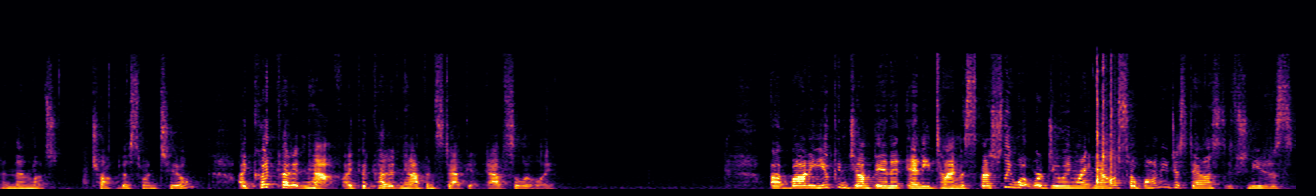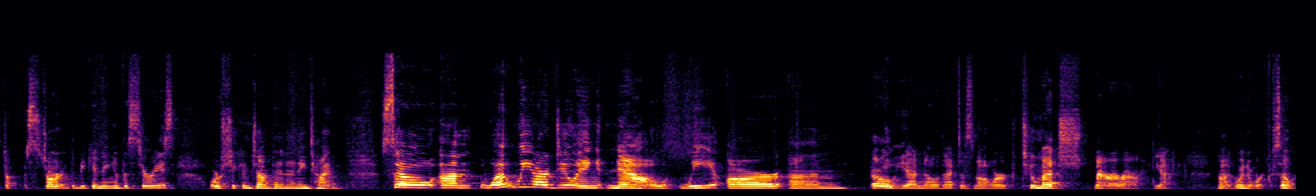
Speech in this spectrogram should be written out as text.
And then let's chop this one too. I could cut it in half. I could cut it in half and stack it. Absolutely. Uh, Bonnie, you can jump in at any time, especially what we're doing right now. So Bonnie just asked if she needed to st start at the beginning of the series or if she can jump in any time. So um, what we are doing now, we are, um, oh yeah, no, that does not work. Too much, rah, rah, rah. yeah, not going to work. So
